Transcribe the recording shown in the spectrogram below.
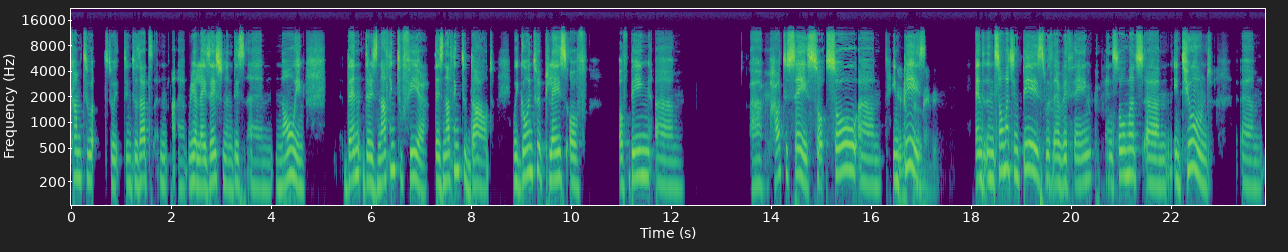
come to, to it, into that uh, realization and this um, knowing then there is nothing to fear. There's nothing to doubt. We go into a place of of being um, uh, how to say so so um, in Innocent, peace. maybe. and and so much in peace with everything and so much um, in tuned um,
